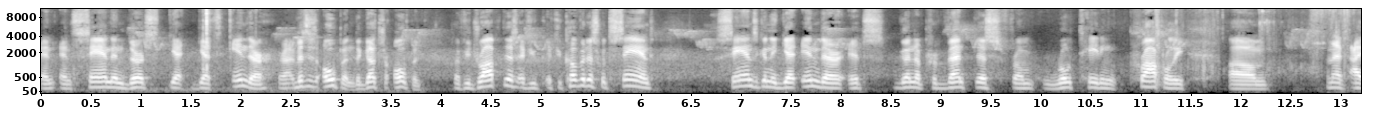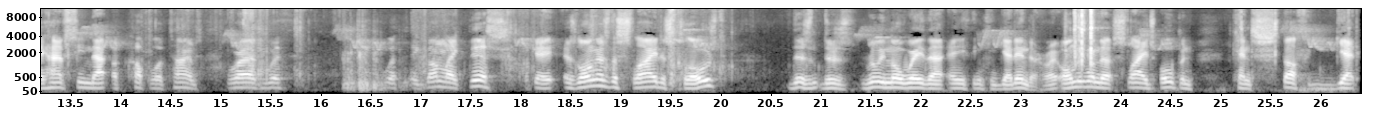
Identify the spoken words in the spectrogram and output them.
and, and sand and dirt get, gets in there. Right? This is open, the guts are open. If you drop this, if you, if you cover this with sand, sand's gonna get in there. It's gonna prevent this from rotating properly. Um, and I've, I have seen that a couple of times. Whereas with, with a gun like this, okay, as long as the slide is closed, there's, there's really no way that anything can get in there, right? Only when the slide's open can stuff get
